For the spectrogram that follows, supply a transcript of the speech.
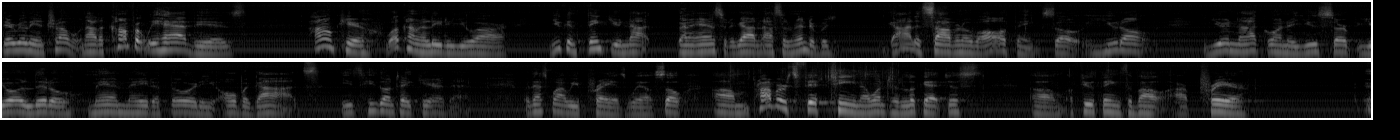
they're really in trouble. Now, the comfort we have is I don't care what kind of leader you are, you can think you're not going to answer to God and not surrender, but God is sovereign over all things. So you don't you're not going to usurp your little man-made authority over God's. He's, he's going to take care of that. But that's why we pray as well. So um, Proverbs 15, I wanted to look at just um, a few things about our prayer.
